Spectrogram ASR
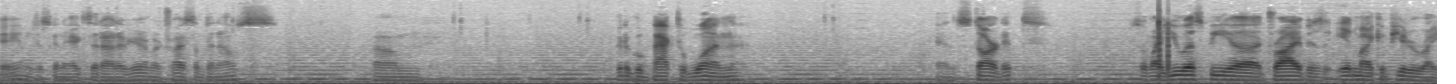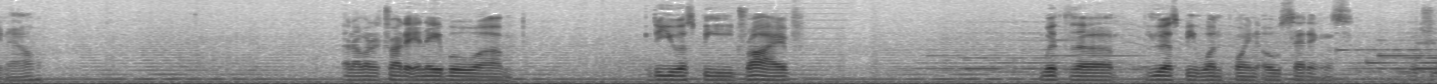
Okay, I'm just to exit out of here. I'm to try something else. Um, I'm to go back to 1 and start it. So my USB uh, drive is in my computer right now. And I'm to try to enable um, the USB drive with the USB 1.0 settings, which you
